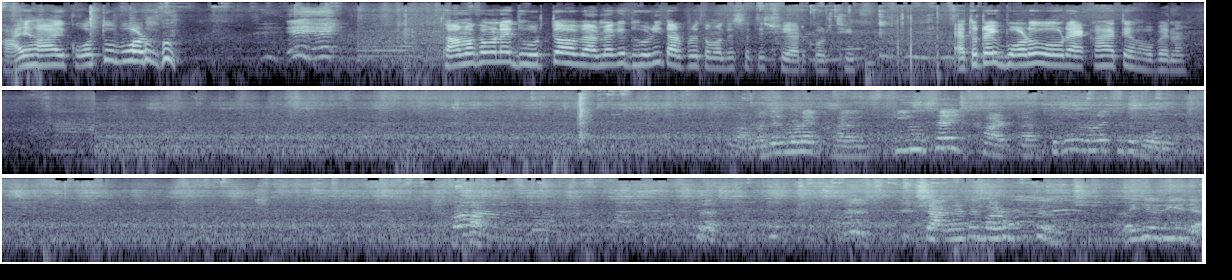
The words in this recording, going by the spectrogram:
হায় হায়, কত বড়। তা আমাকে মনে হয় ধরতে হবে, আমি আগে ধরি, তারপরে তোমাদের সাথে শেয়ার করছি। এতটাই বড়, ওর একা হাতে হবে না। আমাদের মনে হয় কিং সাইজ খাট, তার থেকেও মনে হচ্ছে বড়। টাঙাতে পারবো তো ওই যে ওদিকে যা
